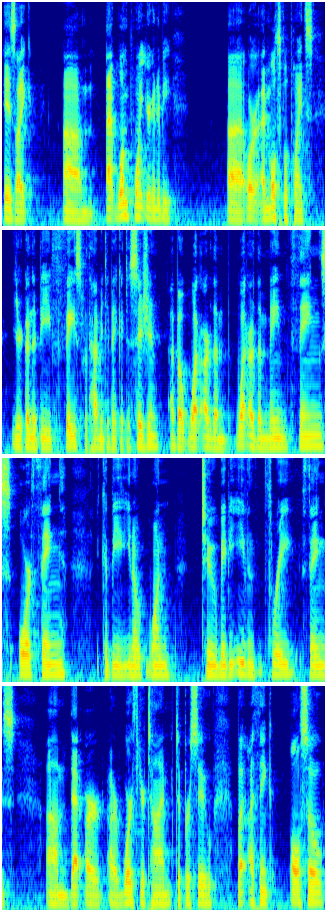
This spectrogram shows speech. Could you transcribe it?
is like um, at one point you're going to be uh, or at multiple points you're going to be faced with having to make a decision about what are the what are the main things or thing. It could be you know one two maybe even three things um, that are are worth your time to pursue. But i think also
